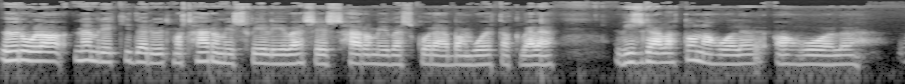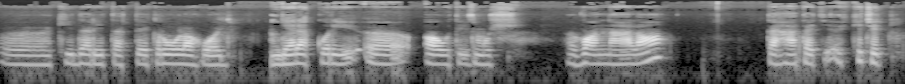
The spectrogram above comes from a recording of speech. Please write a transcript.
Őróla nemrég kiderült, most három és fél éves és három éves korában voltak vele. Vizsgálaton, ahol, ahol ö, kiderítették róla, hogy gyerekkori ö, autizmus van nála, tehát egy kicsit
